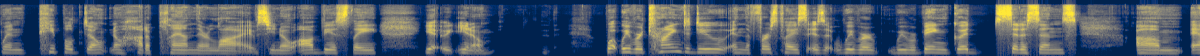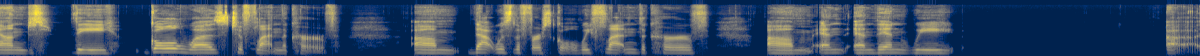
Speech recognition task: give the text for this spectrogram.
when people don't know how to plan their lives. You know, obviously, you, you know, what we were trying to do in the first place is we were we were being good citizens, um, and the goal was to flatten the curve um, that was the first goal. We flattened the curve, um, and and then we. Uh,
